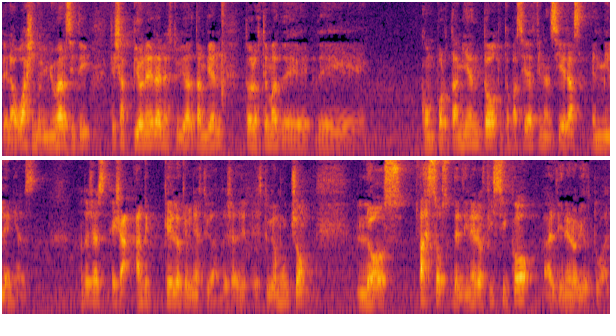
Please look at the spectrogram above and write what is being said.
de la Washington University, que ella es pionera en estudiar también todos los temas de, de comportamiento y capacidades financieras en millennials. Entonces ella, antes, ¿qué es lo que venía estudiando? Ella estudió mucho los pasos del dinero físico al dinero virtual.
